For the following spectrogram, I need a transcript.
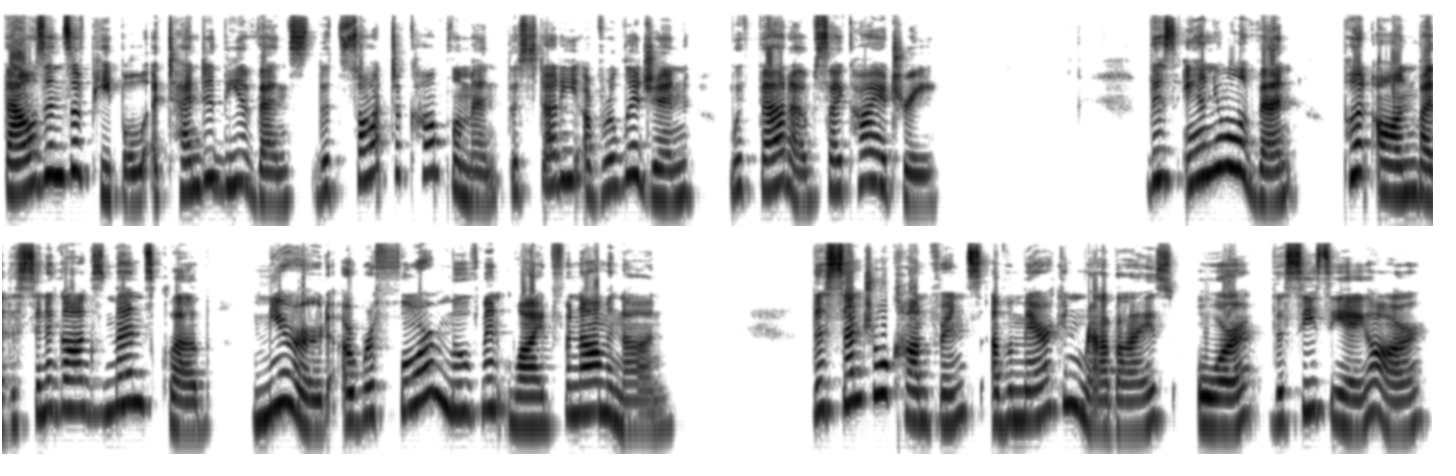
Thousands of people attended the events that sought to complement the study of religion with that of psychiatry. This annual event, put on by the synagogue's men's club, mirrored a reform movement wide phenomenon. The Central Conference of American Rabbis, or the CCAR,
